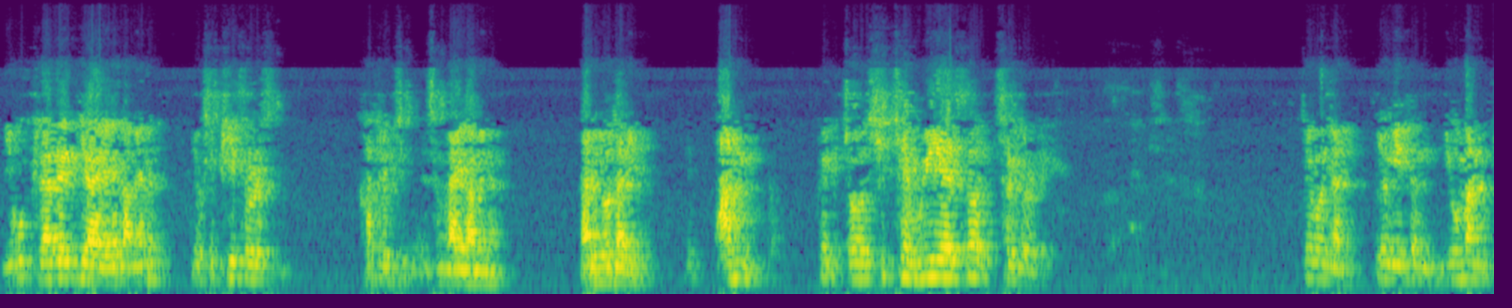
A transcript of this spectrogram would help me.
미국 필라델피아에 가면은 역시 피터스 가톨릭 성당에 가면은 바로 요 자리 반, 그저 시체 위에서 설교를 해요. 이제 여기 있던 유만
